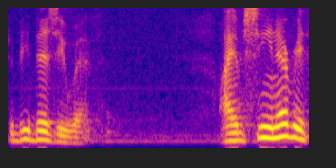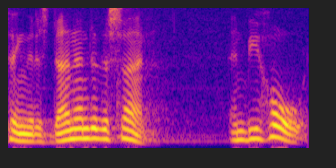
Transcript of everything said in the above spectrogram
to be busy with. I have seen everything that is done under the sun, and behold,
